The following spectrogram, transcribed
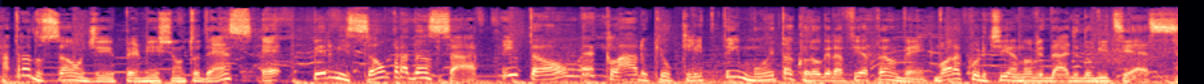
A tradução de Permission to Dance é permissão para dançar. Então, é claro que o clipe tem muita coreografia também também. Bora curtir a novidade do BTS.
